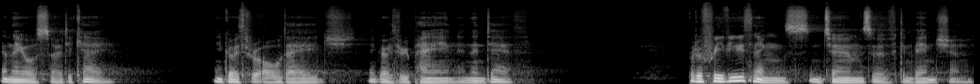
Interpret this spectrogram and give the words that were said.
and they also decay. They go through old age, they go through pain, and then death. But if we view things in terms of convention,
